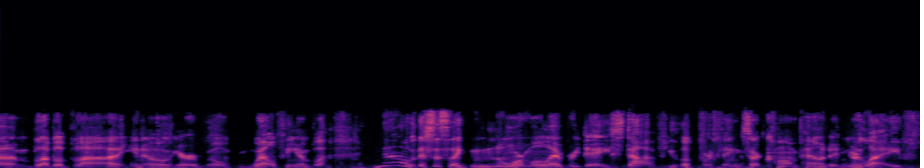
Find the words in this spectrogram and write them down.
um, blah, blah, blah, you know, you're wealthy and blah. No, this is like normal everyday stuff. You look for things that compound in your life,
